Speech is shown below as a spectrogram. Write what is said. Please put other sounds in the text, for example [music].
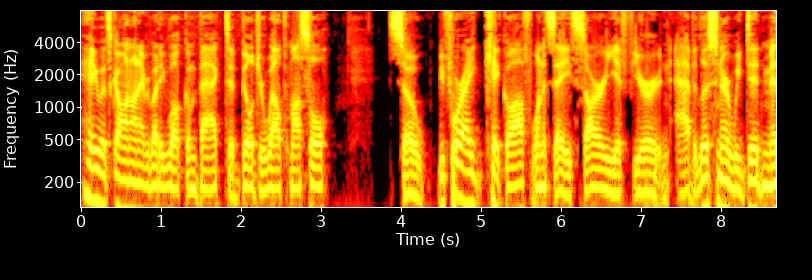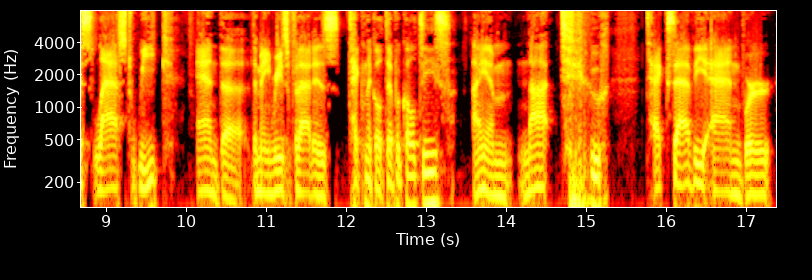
Hey, what's going on, everybody? Welcome back to Build Your Wealth Muscle. So, before I kick off, want to say sorry if you're an avid listener. We did miss last week, and the the main reason for that is technical difficulties. I am not [laughs] too tech savvy and we're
